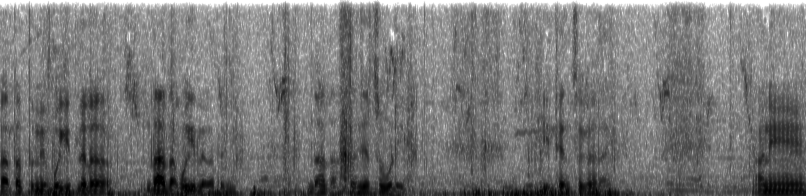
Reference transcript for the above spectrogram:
तर आता तुम्ही बघितलेलं दादा बघितलं का तुम्ही? दादा संजयचं वडील त्यांचं घर आहे. आणि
